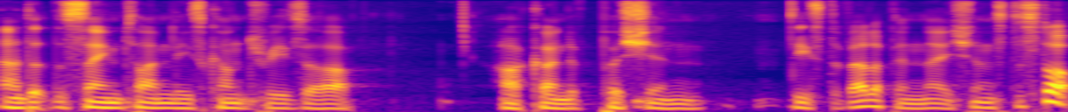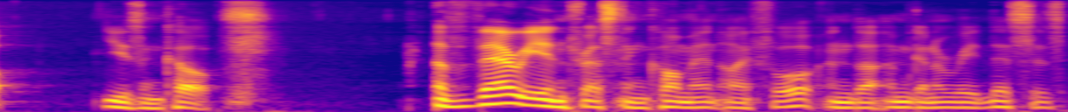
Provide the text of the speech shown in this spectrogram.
and at the same time, these countries are are kind of pushing these developing nations to stop using coal. A very interesting comment I thought, and I'm going to read this is.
